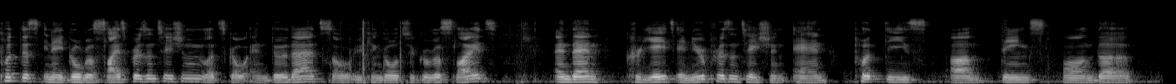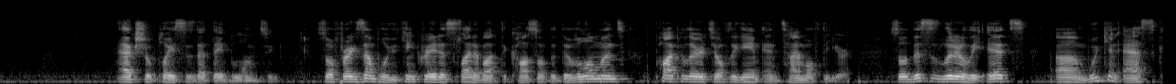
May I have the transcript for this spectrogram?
put this in a Google Slides presentation. Let's go and do that. So you can go to Google Slides and then create a new presentation and put these um, things on the actual places that they belong to. So for example, you can create a slide about the cost of the development, popularity of the game, and time of the year. So this is literally it. Um, we can ask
